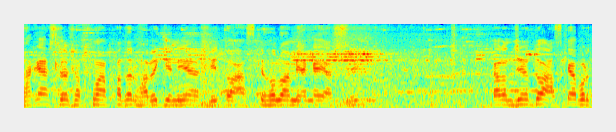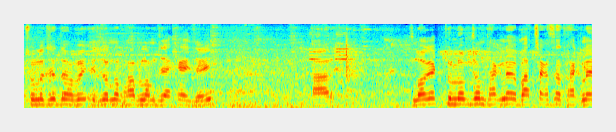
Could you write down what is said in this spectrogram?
ঢাকায় আসলে সবসময় আপনাদের ভাবে কিনে নিয়ে আসি, তো আজকে হলো আমি একাই আসছি। কারণ যেহেতু আজকে আবার চলে যেতে হবে এই জন্য ভাবলাম যে একাই যাই। আর লগে একটু লোকজন থাকলে, বাচ্চা কাচ্চা থাকলে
